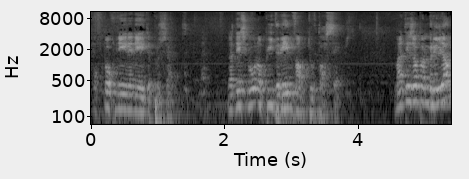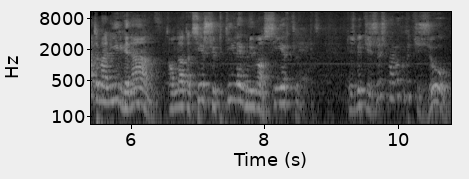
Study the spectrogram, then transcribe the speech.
Of toch 99%. Dat is gewoon op iedereen van toepassing. Maar het is op een briljante manier gedaan, omdat het zeer subtiel en genuanceerd lijkt. Dus een beetje zus, maar ook een beetje zo.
